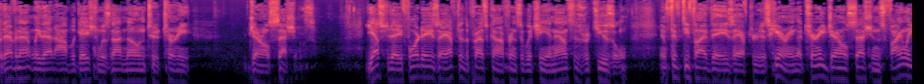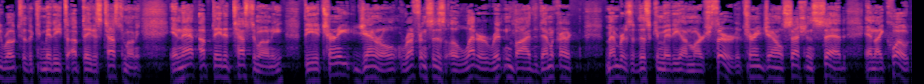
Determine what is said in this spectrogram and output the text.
but evidently that obligation was not known to Attorney General Sessions. Yesterday, four days after the press conference at which he announced his recusal, and 55 days after his hearing, Attorney General Sessions finally wrote to the committee to update his testimony. In that updated testimony, the Attorney General references a letter written by the Democratic members of this committee on March 3rd. Attorney General Sessions said, and I quote,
